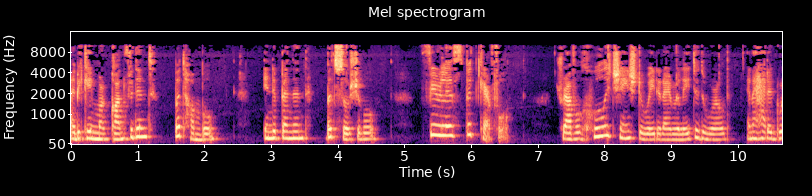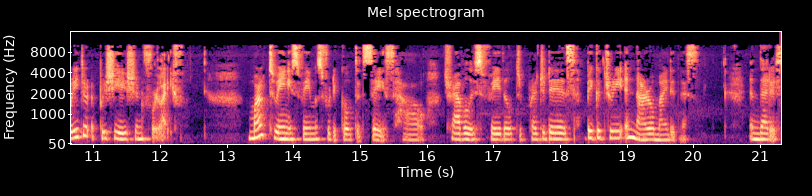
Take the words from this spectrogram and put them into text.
I became more confident, but humble, independent, but sociable, fearless, but careful. Travel wholly changed the way that I relate to the world, and I had a greater appreciation for life. Mark Twain is famous for the quote that says how travel is fatal to prejudice, bigotry, and narrow-mindedness. And that is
